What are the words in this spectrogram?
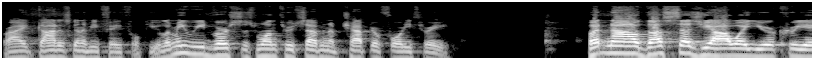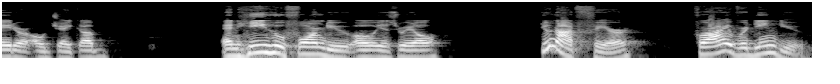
Right? God is going to be faithful to you. Let me read verses 1 through 7 of chapter 43. But now, thus says Yahweh, your creator, O Jacob, and he who formed you, O Israel, do not fear, for I have redeemed you.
